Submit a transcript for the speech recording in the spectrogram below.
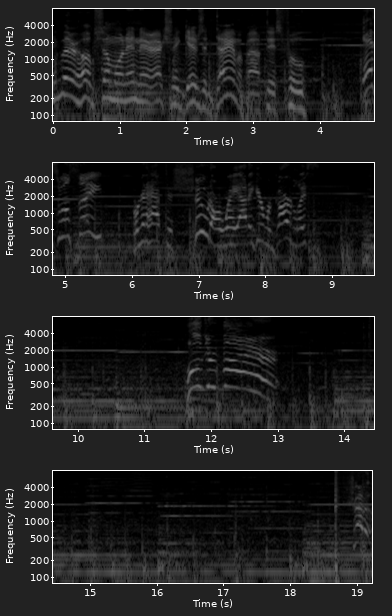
You better hope someone in there actually gives a damn about this fool. Guess we'll see. We're gonna have to shoot our way out of here regardless. Hold your fire! Shut up!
